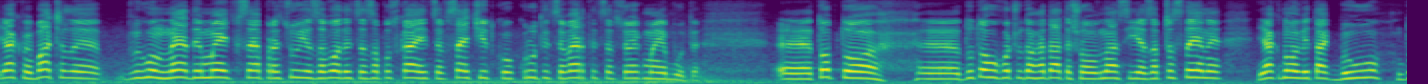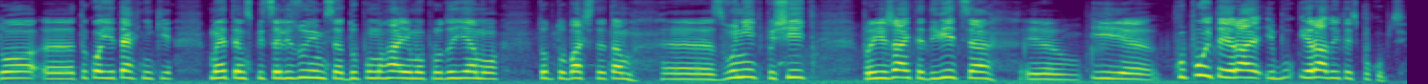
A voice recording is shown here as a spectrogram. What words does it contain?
Як ви бачили, двигун не димить, все працює, заводиться, запускається, все чітко крутиться, вертиться, все як має бути. Е, Тобто, е, до того хочу нагадати, що в нас є запчастини, як нові, так БУ до е, такої техніки. Ми тим спеціалізуємося, допомагаємо, продаємо. Тобто, бачите, там дзвоніть, пишіть, приїжджайте, дивіться і купуйте і радуйтесь покупці.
